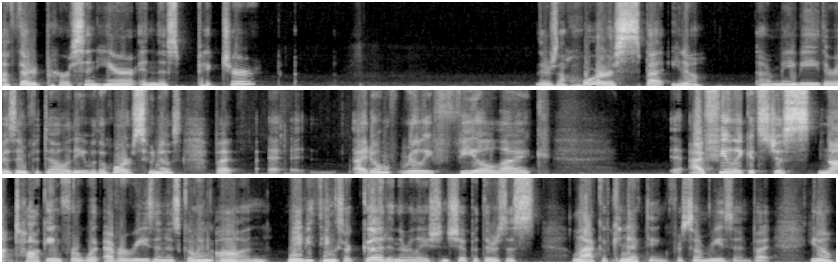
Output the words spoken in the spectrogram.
a third person here in this picture. There's a horse, but you know, or maybe there is infidelity with a horse. Who knows? But uh, I don't really feel like. I feel like it's just not talking for whatever reason is going on. Maybe things are good in the relationship, but there's this lack of connecting for some reason. But, you know,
